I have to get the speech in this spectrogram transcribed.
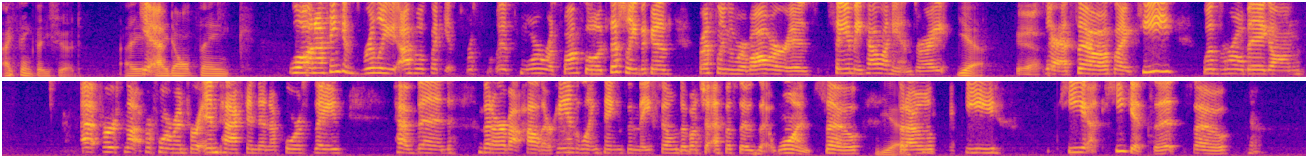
I think they should. I, Yeah. I don't think. Well, and I think it's really, I feel like it's res- it's more responsible, especially because Wrestling the Revolver is Sami Callihan's, right? Yeah. Yeah. Yeah, so I was like, he was real big on at first not performing for Impact, and then of course they have been better about how they're handling things, and they filmed a bunch of episodes at once. So, Yeah. but I was like, he he he gets it. So, Yeah.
